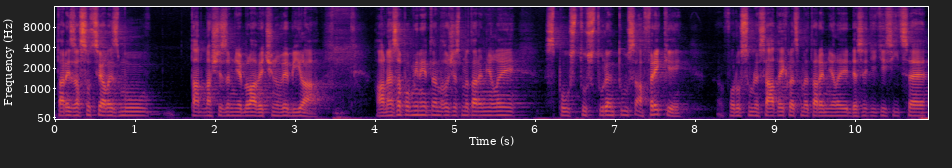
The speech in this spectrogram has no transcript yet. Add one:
tady za socialismu ta naše země byla většinově bílá. Ale nezapomínejte na to, že jsme tady měli spoustu studentů z Afriky. V 80. let jsme tady měli desetitisíce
